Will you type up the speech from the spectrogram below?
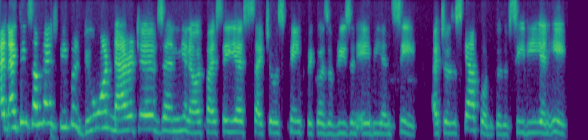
and i think sometimes people do want narratives and you know if i say yes i chose pink because of reason a b and c. I chose a scaffold because of c d and e.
